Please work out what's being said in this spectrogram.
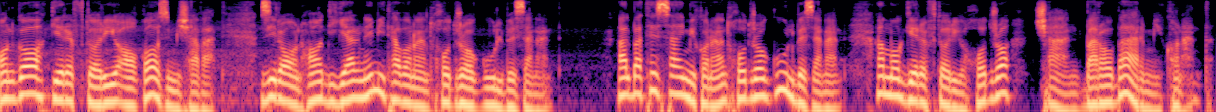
آنگاه گرفتاری آغاز می شود زیرا آنها دیگر نمی توانند خود را گول بزنند. البته سعی می کنند خود را گول بزنند اما گرفتاری خود را چند برابر می کنند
